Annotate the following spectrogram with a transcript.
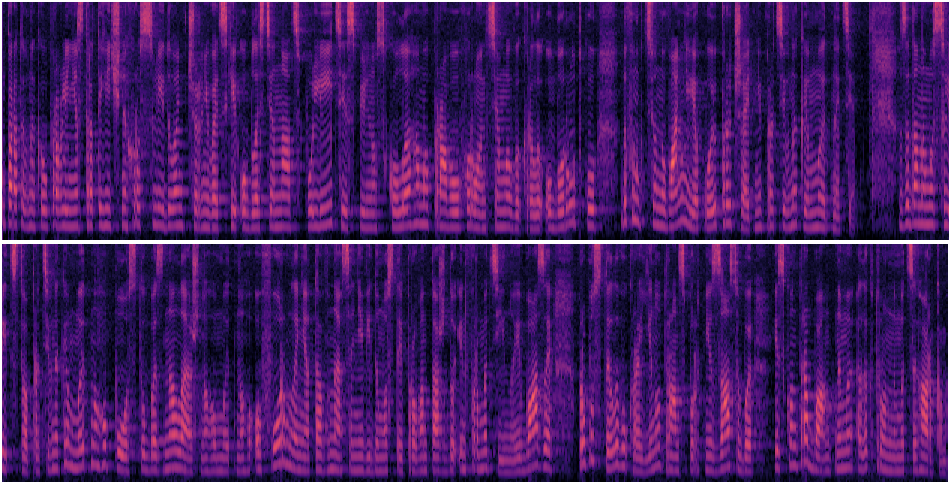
Оперативники управління стратегічних розслідувань в Чернівецькій області Нацполіції спільно з колегами-правоохоронцями викрили оборудку, до функціонування якої причетні працівники митниці. За даними слідства, працівники митного посту без належного митного оформлення та внесення відомостей про вантаж до інформаційної бази пропустили в Україну транспортні засоби із контрабандними електронними цигарками.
